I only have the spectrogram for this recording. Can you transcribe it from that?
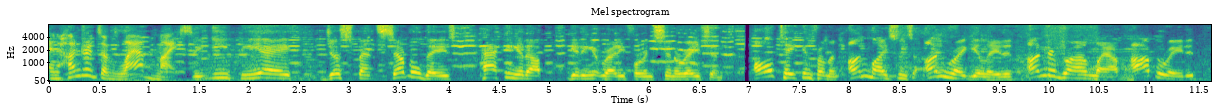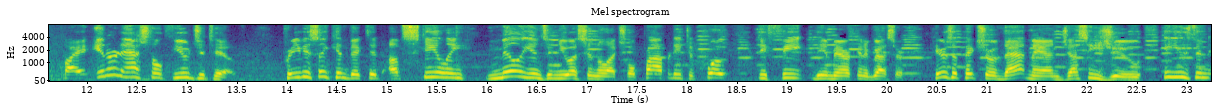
and hundreds of lab mice. The EPA just spent several days packing it up, getting it ready for incineration. All taken from an unlicensed, unregulated underground lab operated by an international fugitive previously convicted of stealing millions in U.S. intellectual property to, quote, defeat the American aggressor. Here's a picture of that man, Jesse Zhu. He used an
